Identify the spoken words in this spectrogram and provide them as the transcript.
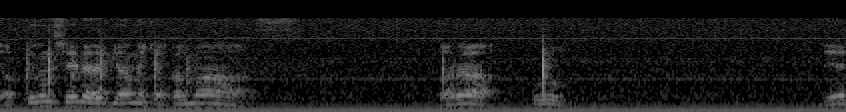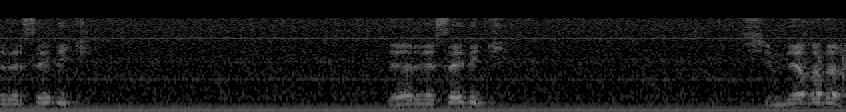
Yaptığın şeyler hep yanına kar kalmaz. Para, pul, değer verseydik, değer verseydik, şimdiye kadar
